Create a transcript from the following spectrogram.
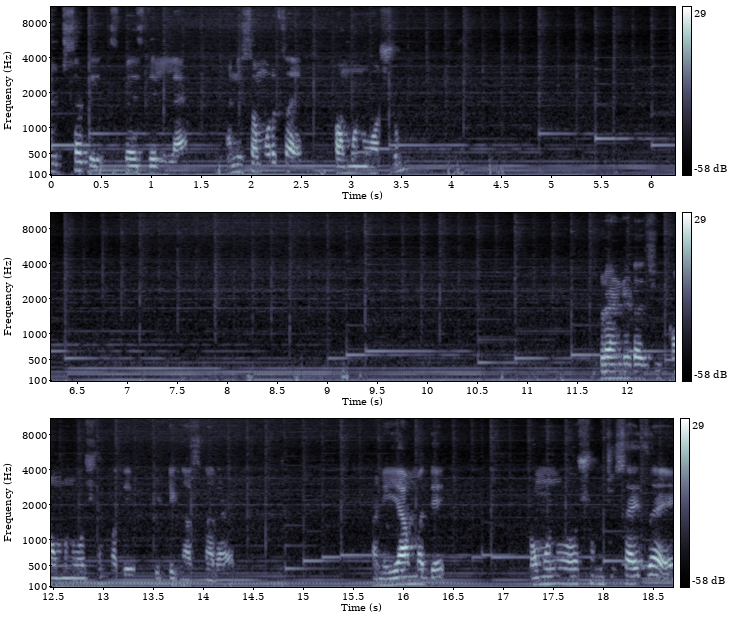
टॉयलेटसाठी स्पेस दिलेला आहे. आणि समोरचा आहे कॉमन वॉशरूम ब्रँडेड अशी कॉमन वॉशरूममध्ये फिटिंग असणार आहे. आणि यामध्ये कॉमन वॉशरूमची साईज आहे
